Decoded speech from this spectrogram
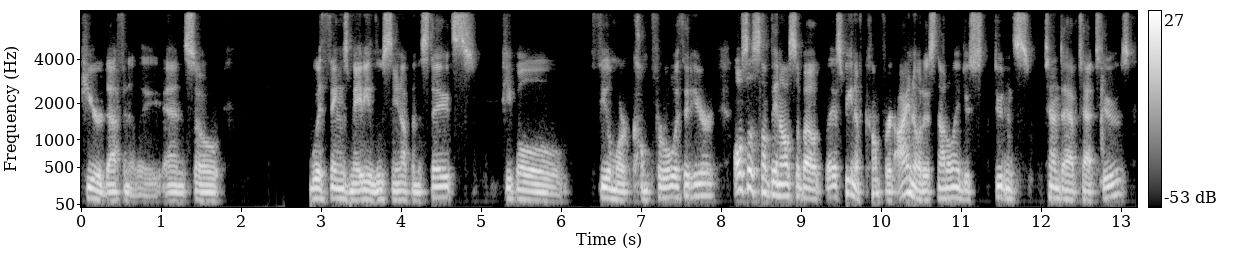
here definitely. And so with things maybe loosening up in the states people feel more comfortable with it here. Also, something else about speaking of comfort, I noticed not only do students tend to have tattoos,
